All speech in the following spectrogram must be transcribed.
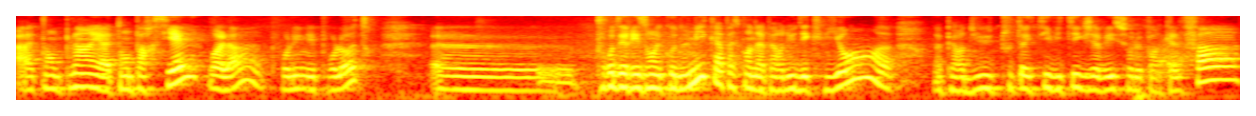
à temps plein et à temps partiel, voilà, pour l'une et pour l'autre, pour des raisons économiques, hein, parce qu'on a perdu des clients, on a perdu toute l'activité que j'avais sur le parc Alpha,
